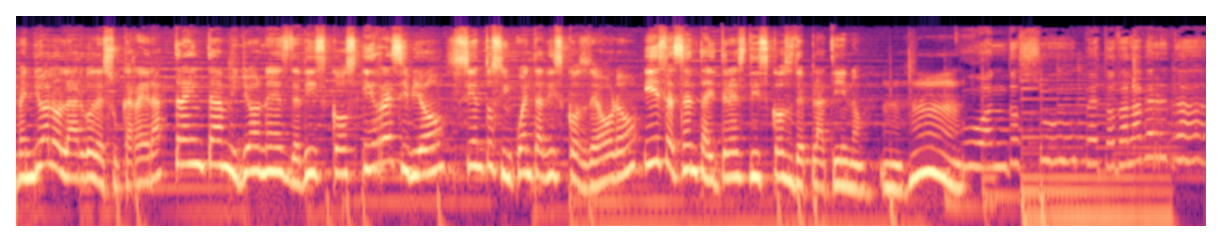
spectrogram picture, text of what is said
Vendió a lo largo de su carrera 30 millones de discos y recibió 150 discos de oro y 63 discos de platino. Cuando supe toda la verdad,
